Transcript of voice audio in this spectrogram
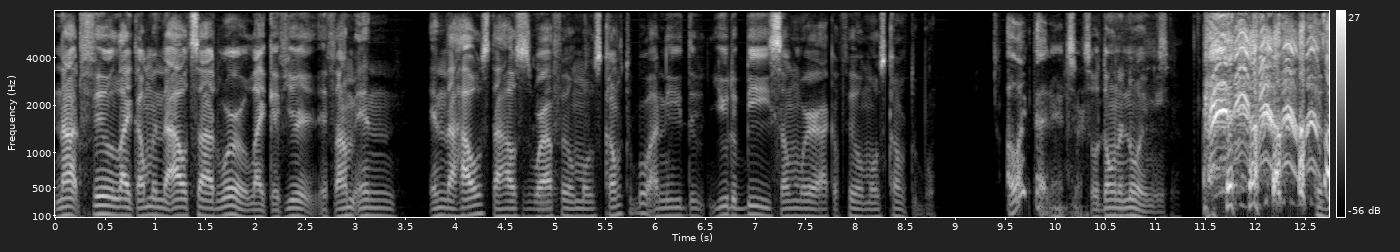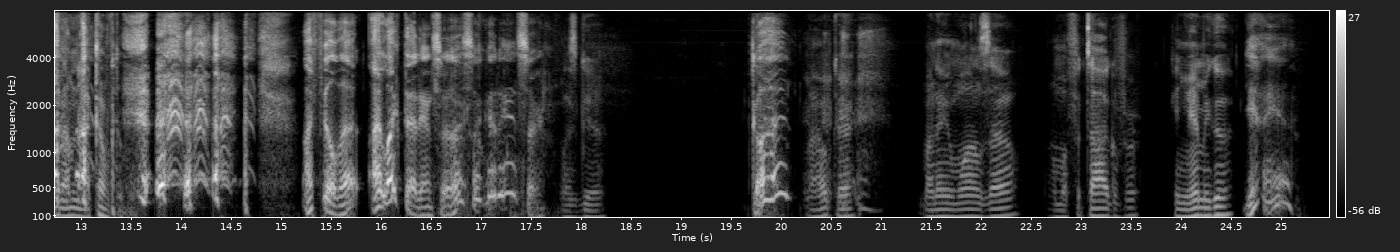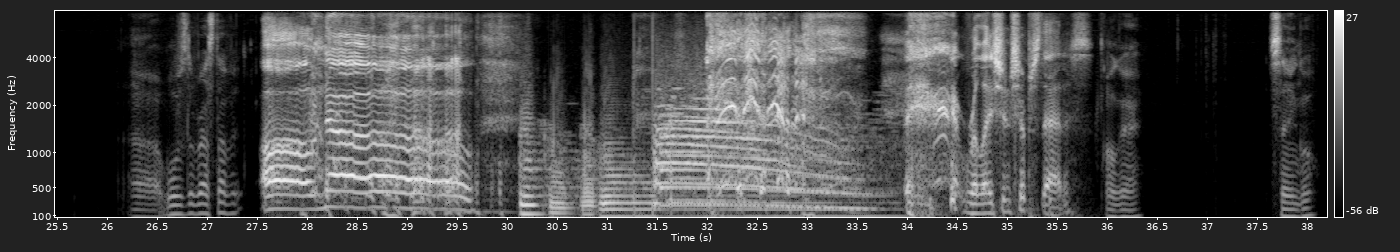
Not feel like I'm in the outside world. Like if you're if I'm in in the house, the house is where I feel most comfortable. I need to, you to be somewhere I can feel most comfortable. I like that answer. So don't annoy me because then I'm not comfortable. I feel that. I like that answer. That's a good answer. That's good. Go ahead. Okay. My name is Wanzel. I'm a photographer. Can you hear me good? Yeah, yeah. Uh, what was the rest of it? Oh no. Relationship status. Okay. Single.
